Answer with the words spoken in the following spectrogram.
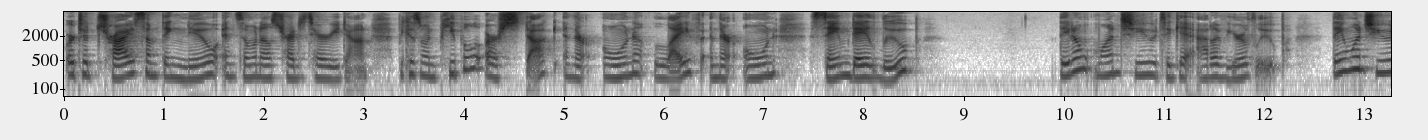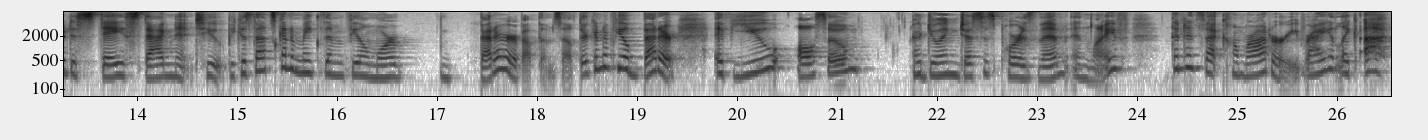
or to try something new and someone else try to tear you down. Because when people are stuck in their own life and their own same day loop, they don't want you to get out of your loop. They want you to stay stagnant too, because that's going to make them feel more better about themselves. They're going to feel better. If you also are doing just as poor as them in life, then it's that camaraderie, right? Like, ah,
